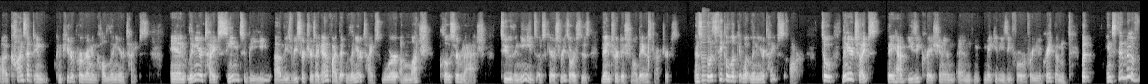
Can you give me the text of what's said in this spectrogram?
a, concept in computer programming called linear types. And linear types seem to be, uh, these researchers identified that linear types were a much closer match to the needs of scarce resources than traditional data structures. And so let's take a look at what linear types are. So linear types they have easy creation and, and make it easy for, for you to create them. But instead of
